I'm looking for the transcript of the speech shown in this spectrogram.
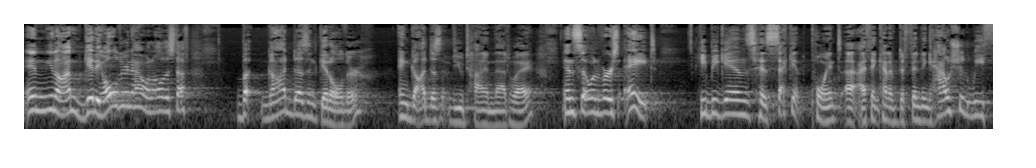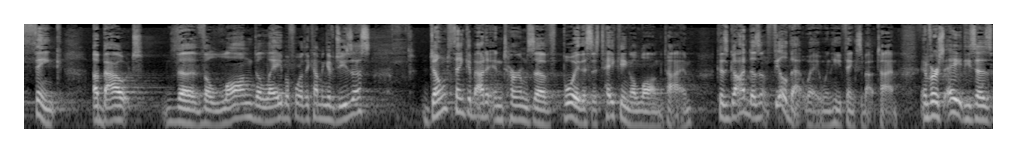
and, you know, I'm getting older now and all this stuff. But God doesn't get older, and God doesn't view time that way. And so in verse 8, he begins his second point, uh, I think, kind of defending how should we think about the, the long delay before the coming of Jesus, don't think about it in terms of, boy, this is taking a long time, because God doesn't feel that way when he thinks about time. In verse 8, he says,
